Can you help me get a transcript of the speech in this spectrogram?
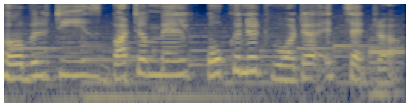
herbal teas, buttermilk, coconut water, etc.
